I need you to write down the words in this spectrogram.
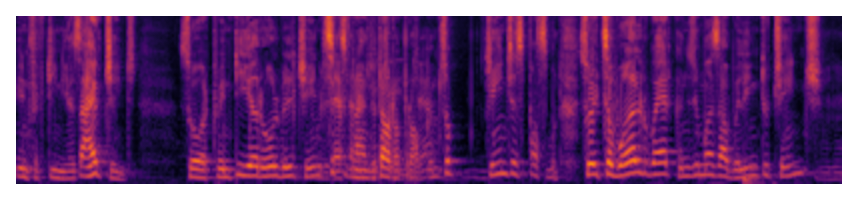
in 15 years. I have changed. So a 20 year old will change Will six brands without a problem. yeah. So change is possible. So it's a world where consumers are willing to change. Mm-hmm.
